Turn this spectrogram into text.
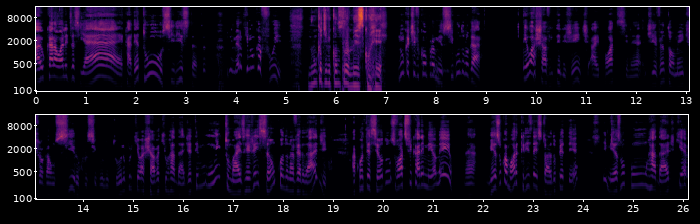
aí, o cara olha e diz assim: É, cadê tu, cirista? Primeiro que nunca fui. Nunca tive compromisso com ele. Nunca tive compromisso. Segundo lugar, eu achava inteligente a hipótese né, de eventualmente jogar um Ciro para o segundo turno, porque eu achava que o Haddad ia ter muito mais rejeição, quando na verdade aconteceu dos votos ficarem meio a meio, né? Mesmo com a maior crise da história do PT e mesmo com um Haddad que é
